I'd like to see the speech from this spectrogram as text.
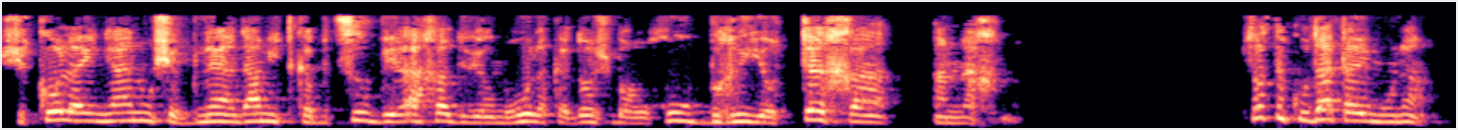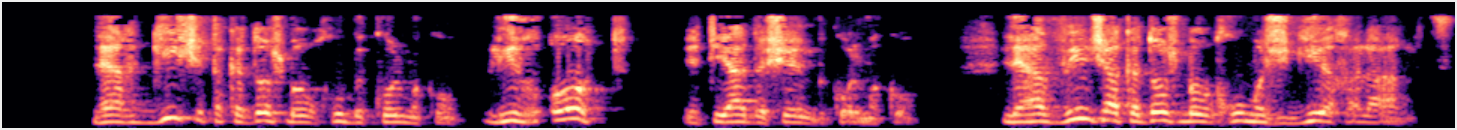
שכל העניין הוא שבני אדם יתקבצו ביחד ויאמרו לקדוש ברוך הוא, בריותיך אנחנו. זאת נקודת האמונה. להרגיש את הקדוש ברוך הוא בכל מקום, לראות את יד השם בכל מקום, להבין שהקדוש ברוך הוא משגיח על הארץ,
